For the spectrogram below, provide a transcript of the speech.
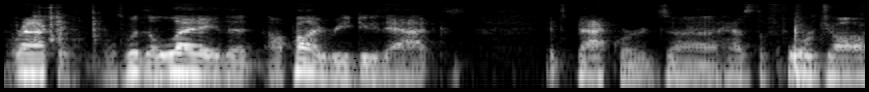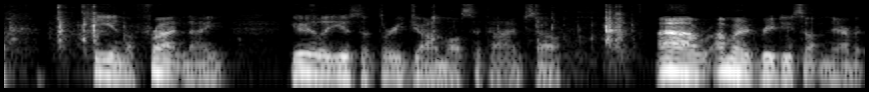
rack that was with the lathe. That I'll probably redo that because it's backwards. Uh, has the four jaw key in the front, and I usually use the three jaw most of the time. So uh, I'm going to redo something there. But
